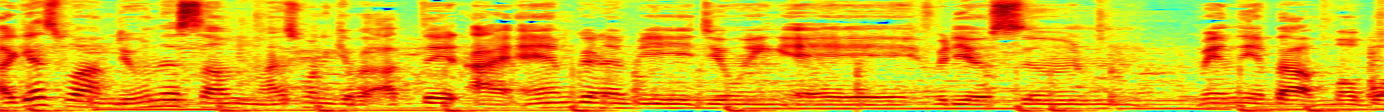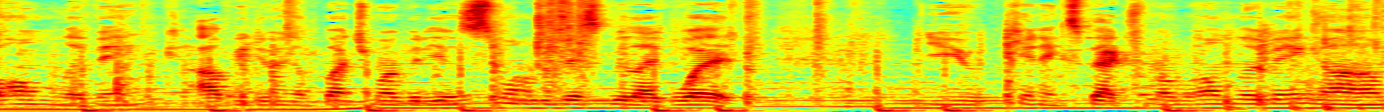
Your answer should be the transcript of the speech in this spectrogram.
I guess while I'm doing this, um, I just want to give an update. I am gonna be doing a video soon, mainly about mobile home living. I'll be doing a bunch more videos. This one will be basically like what you can expect from mobile home living. Um,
